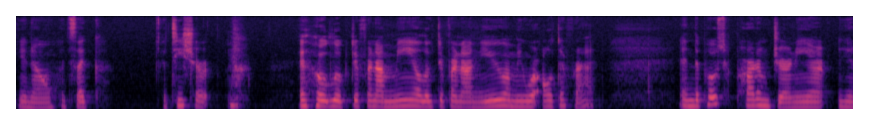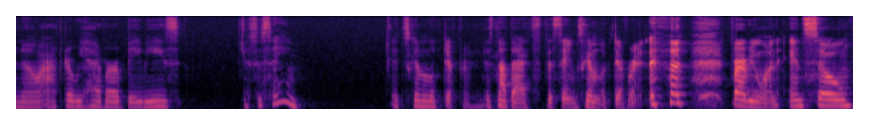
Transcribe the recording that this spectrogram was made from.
You know, it's like a t shirt. it'll look different on me, it'll look different on you. I mean, we're all different. And the postpartum journey, uh, you know, after we have our babies, it's the same. It's going to look different. It's not that it's the same, it's going to look different for everyone. And so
